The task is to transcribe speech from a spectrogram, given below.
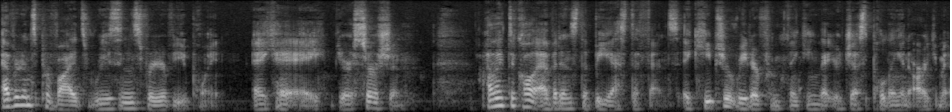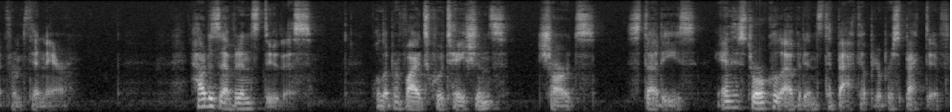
Evidence provides reasons for your viewpoint, aka your assertion. I like to call evidence the BS defense. It keeps your reader from thinking that you're just pulling an argument from thin air. How does evidence do this? Well, it provides quotations, charts, studies, and historical evidence to back up your perspective.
